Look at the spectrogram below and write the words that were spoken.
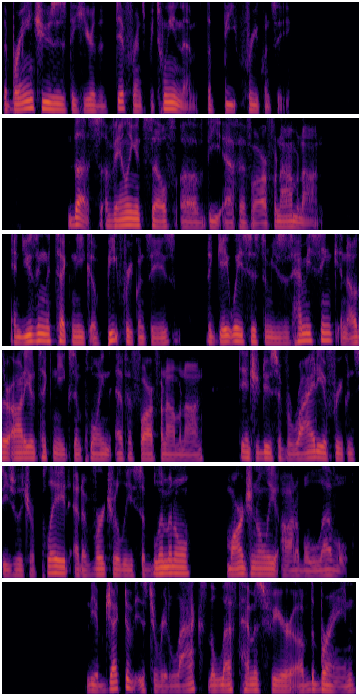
the brain chooses to hear the difference between them, the beat frequency. Thus, availing itself of the FFR phenomenon and using the technique of beat frequencies, the gateway system uses hemisync and other audio techniques employing the FFR phenomenon to introduce a variety of frequencies which are played at a virtually subliminal, marginally audible level. The objective is to relax the left hemisphere of the brain,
